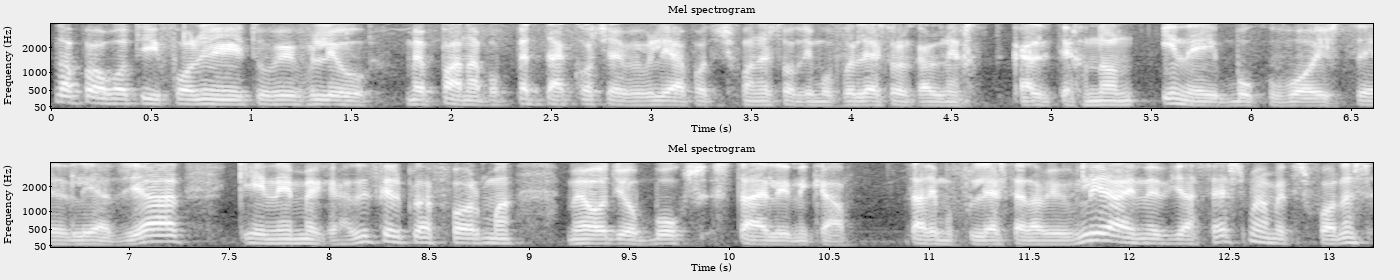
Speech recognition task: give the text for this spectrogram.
Να πω εγώ ότι η φωνή του βιβλίου με πάνω από 500 βιβλία από τις φωνές των δημοφιλέστερων καλλινεχ- καλλιτεχνών είναι η bookvoice.gr και είναι η μεγαλύτερη πλατφόρμα με audiobooks στα ελληνικά. Τα δημοφιλέστερα βιβλία είναι διαθέσιμα με τις φωνές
